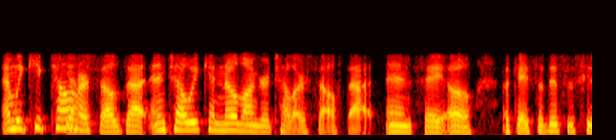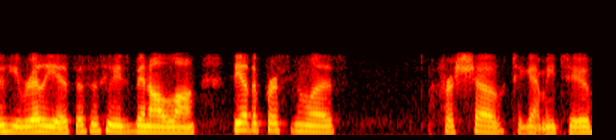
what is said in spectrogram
And we keep telling ourselves that until we can no longer tell ourselves that and say oh okay. So this is who he really is. This is who he's been all along. The other person was for show to get me to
